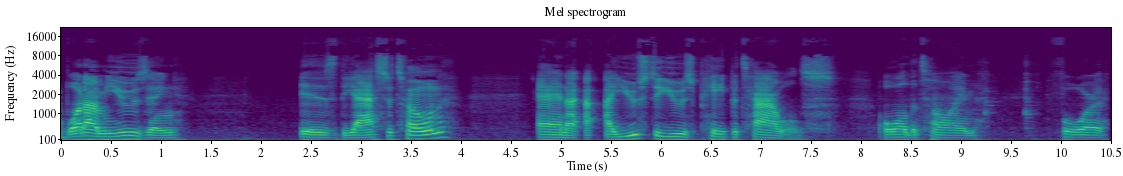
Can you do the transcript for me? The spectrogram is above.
what I'm using is the acetone. And I, I used to use paper towels all the time for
